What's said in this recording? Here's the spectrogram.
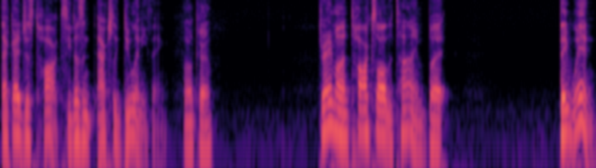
that guy just talks. He doesn't actually do anything. Okay. Draymond talks all the time, but they win.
